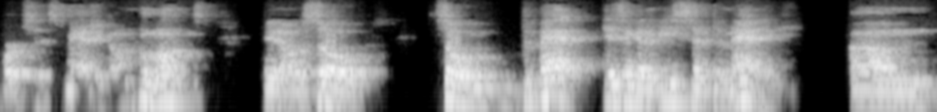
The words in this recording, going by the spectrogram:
works its magic on the lungs. You know, so so the bat isn't going to be symptomatic um,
